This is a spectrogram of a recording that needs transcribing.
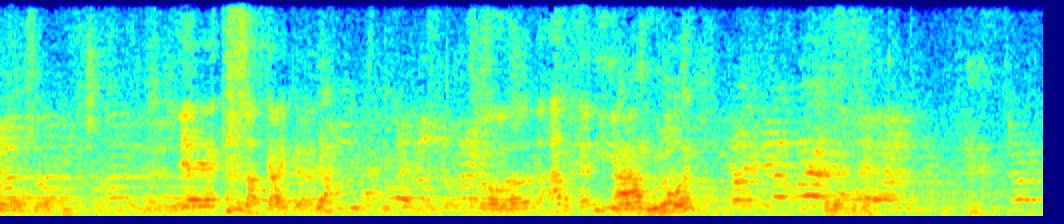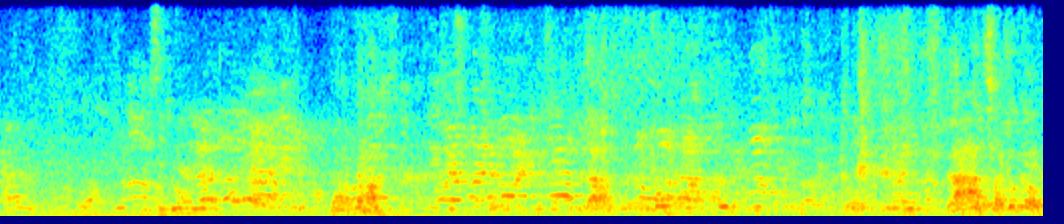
euro of zo. Ja, ja, Kies aan het kijken. Ja. Wel, eh, aardig hè, die... Ja, nul hè. Van hem ja. Ja, dat zei ik ook al.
